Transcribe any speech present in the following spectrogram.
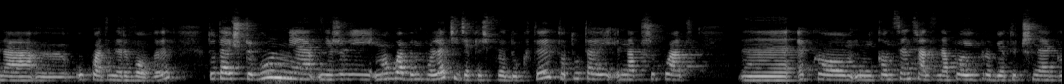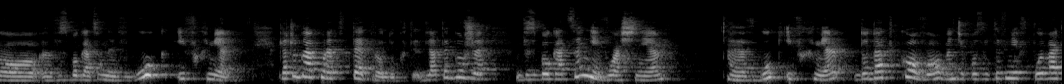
na e, układ nerwowy. Tutaj szczególnie, jeżeli mogłabym polecić jakieś produkty, to tutaj na przykład e, eko koncentrant napoju probiotycznego wzbogacony w głuk i w chmiel. Dlaczego akurat te produkty? Dlatego, że wzbogacenie właśnie w głuk i w chmiel dodatkowo będzie pozytywnie wpływać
